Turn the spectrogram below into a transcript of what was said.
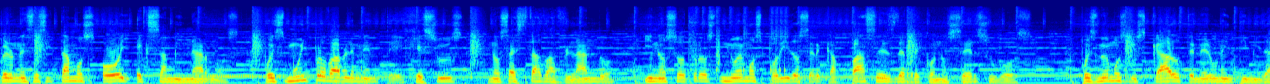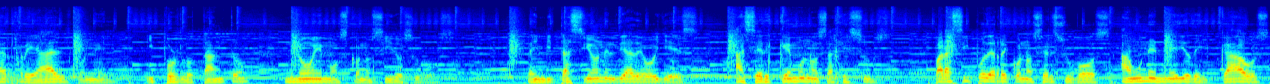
pero necesitamos hoy examinarnos, pues muy probablemente Jesús nos ha estado hablando y nosotros no hemos podido ser capaces de reconocer su voz, pues no hemos buscado tener una intimidad real con Él y por lo tanto no hemos conocido su voz. La invitación el día de hoy es acerquémonos a Jesús para así poder reconocer su voz, aún en medio del caos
